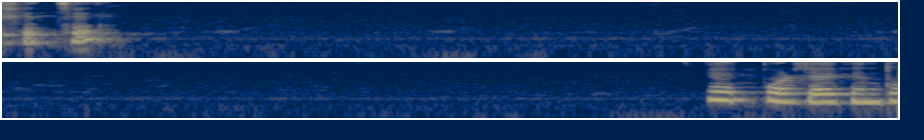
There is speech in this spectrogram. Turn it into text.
এসেছে। এক পর্যায়ে কিন্তু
